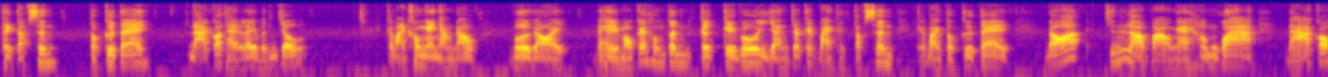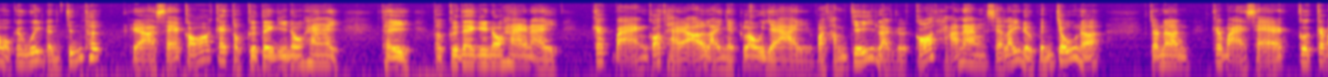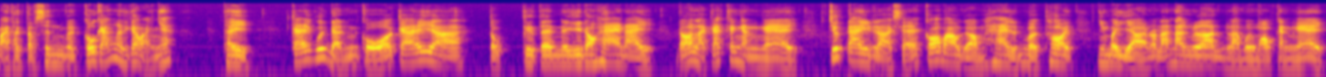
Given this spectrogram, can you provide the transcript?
thực tập sinh, tộc cư tê, đã có thể lấy vĩnh chú. Các bạn không nghe nhầm đâu. Vừa rồi thì một cái thông tin cực kỳ vui dành cho các bạn thực tập sinh, các bạn tộc cư tê. Đó chính là vào ngày hôm qua đã có một cái quyết định chính thức là sẽ có cái tộc cư tê Gino 2 thì tộc cư tê Gino 2 này, các bạn có thể ở lại Nhật lâu dài và thậm chí là có khả năng sẽ lấy được vĩnh chú nữa. Cho nên các bạn sẽ, các bạn thực tập sinh cố gắng lên các bạn nhé. Thì cái quyết định của cái uh, tục Gino 2 này đó là các cái ngành nghề trước đây là sẽ có bao gồm hai lĩnh vực thôi nhưng bây giờ nó đã nâng lên là 11 ngành nghề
